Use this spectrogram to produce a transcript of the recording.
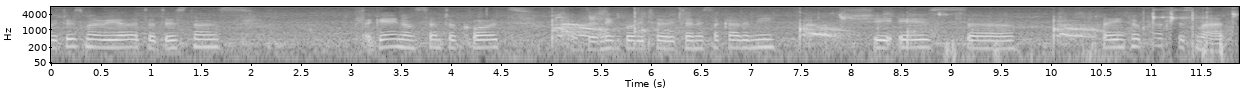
it is Maria at a distance. Again on center court of the Nick Bollettieri Tennis Academy. She is uh, playing her practice match.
